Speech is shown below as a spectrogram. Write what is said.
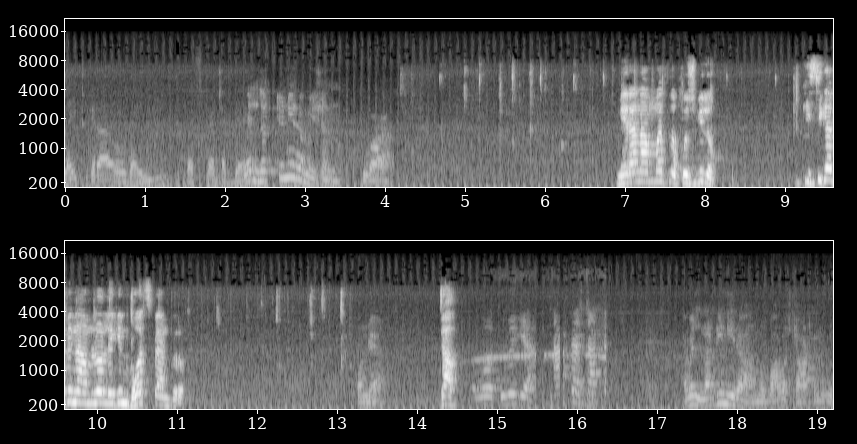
लाइक कराओ भाई. दस का अबे गए लग क्यों नहीं रहा मिशन दोबारा. मेरा नाम मत लो कुछ भी लो. किसी का भी नाम लो लेकिन बहुत स्पैम करो। कौन गया? जाओ वो तुम्हें क्या स्टार्ट कर स्टार्ट कर अबे लग ही नहीं रहा मैं बाबा स्टार्ट करने को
